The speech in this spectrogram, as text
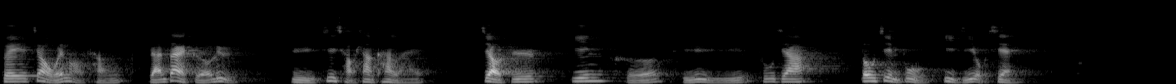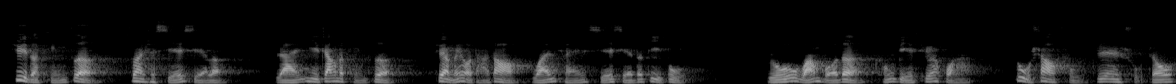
虽较为老成，然在格律与技巧上看来，较之。殷、和、徐、虞诸家都进步亦极有限。句的平仄算是斜斜了，然一章的平仄却没有达到完全斜斜的地步。如王勃的《重别薛华》，杜少府之任蜀州，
